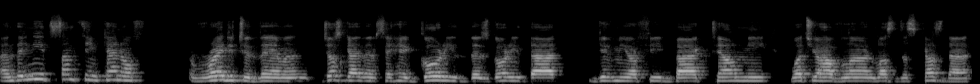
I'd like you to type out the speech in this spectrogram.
and they need something kind of ready to them and just guide them say hey go read this go read that give me your feedback, tell me what you have learned, let's discuss that.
